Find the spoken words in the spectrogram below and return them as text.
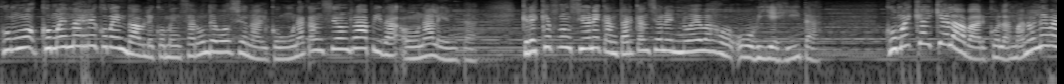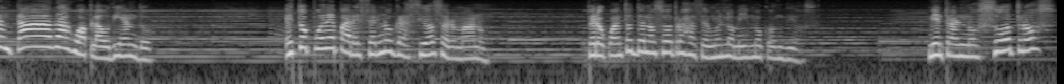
¿Cómo, ¿Cómo, es más recomendable comenzar un devocional con una canción rápida o una lenta? ¿Crees que funcione cantar canciones nuevas o, o viejitas? ¿Cómo es que hay que alabar? ¿Con las manos levantadas o aplaudiendo? Esto puede parecernos gracioso, hermano, pero ¿cuántos de nosotros hacemos lo mismo con Dios? Mientras nosotros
